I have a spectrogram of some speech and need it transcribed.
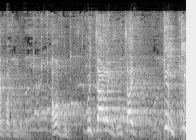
একবার ফোন করবে। আবার ফোন তুই চাটা কি ফোন চাই কি? কি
